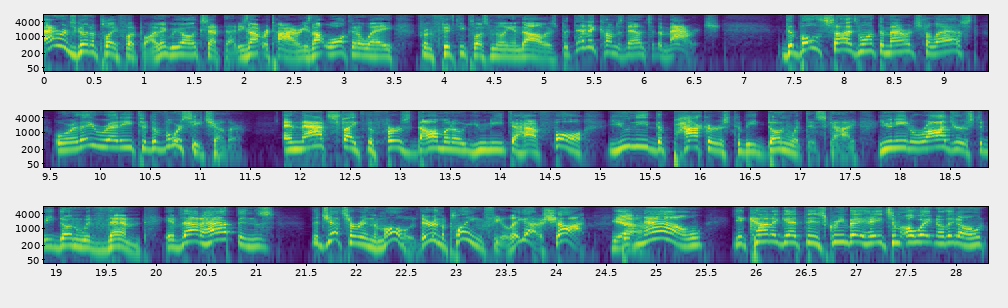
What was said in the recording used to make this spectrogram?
Aaron's going to play football. I think we all accept that. He's not retiring. He's not walking away from 50 plus million dollars. But then it comes down to the marriage. Do both sides want the marriage to last or are they ready to divorce each other? And that's like the first domino you need to have fall. You need the Packers to be done with this guy. You need Rodgers to be done with them. If that happens, the Jets are in the mode. They're in the playing field. They got a shot. Yeah. But now you kind of get this Green Bay hates him. Oh, wait, no, they don't.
